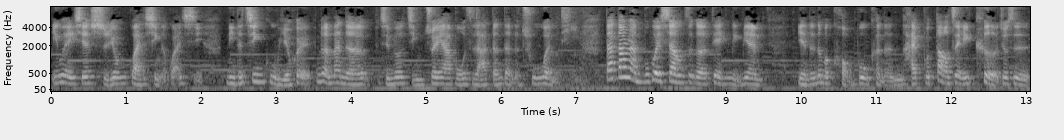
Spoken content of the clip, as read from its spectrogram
因为一些使用惯性的关系，你的筋骨也会慢慢的，比如说颈椎啊、脖子啊等等的出问题。但当然不会像这个电影里面演的那么恐怖，可能还不到这一刻，就是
